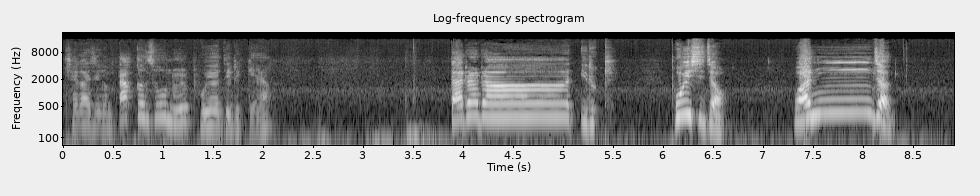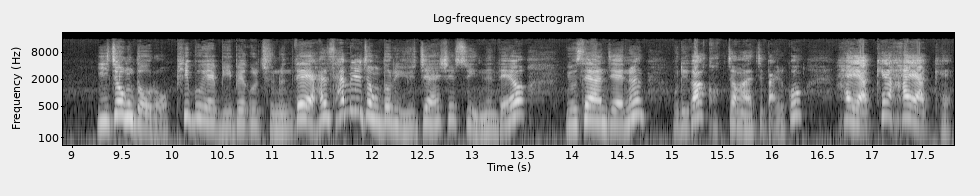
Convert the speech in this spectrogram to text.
제가 지금 닦은 손을 보여드릴게요. 따라란 이렇게 보이시죠? 완전 이 정도로 피부에 미백을 주는데 한 3일 정도로 유지하실 수 있는데요. 요새 한제는 우리가 걱정하지 말고 하얗게 하얗게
